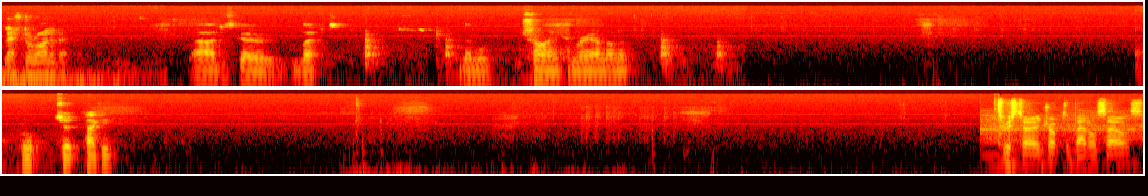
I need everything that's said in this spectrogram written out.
Left or right of it? Uh, just go left. Then we'll try and come around on it. Oh, shit, Packy. Twisto drop to battle sales.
